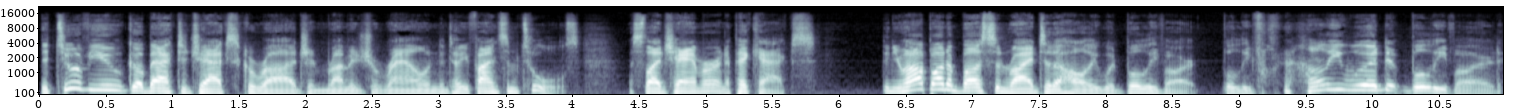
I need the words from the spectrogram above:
The two of you go back to Jack's garage and rummage around until you find some tools a sledgehammer and a pickaxe. Then you hop on a bus and ride to the Hollywood Boulevard. Boulevard. Hollywood Boulevard.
